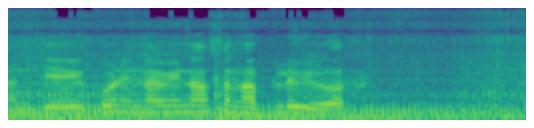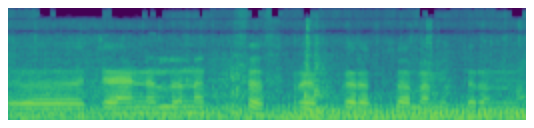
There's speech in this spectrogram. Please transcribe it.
आणि जे कोणी नवीन असेल आपले व्ह्यूवर तर चॅनलला नक्की सबस्क्राईब करत चाला मित्रांनो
